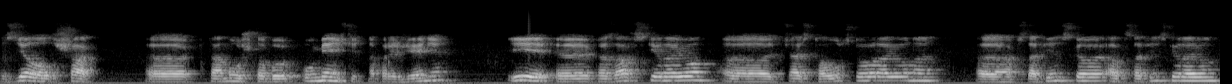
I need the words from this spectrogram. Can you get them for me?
сделал шаг Э, к тому, чтобы уменьшить напряжение. И э, Казахский район, э, часть Таурского района, Аксафинского, Аксафинский район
